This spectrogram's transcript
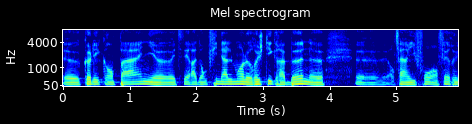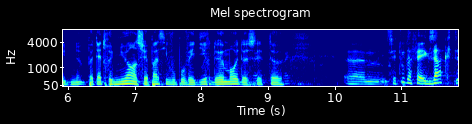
que les campagnes, euh, etc. Donc finalement, le Röstigraben, euh, enfin, il faut en faire peut-être une nuance. Je ne sais pas si vous pouvez dire deux mots de cette. C'est tout à fait exact.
